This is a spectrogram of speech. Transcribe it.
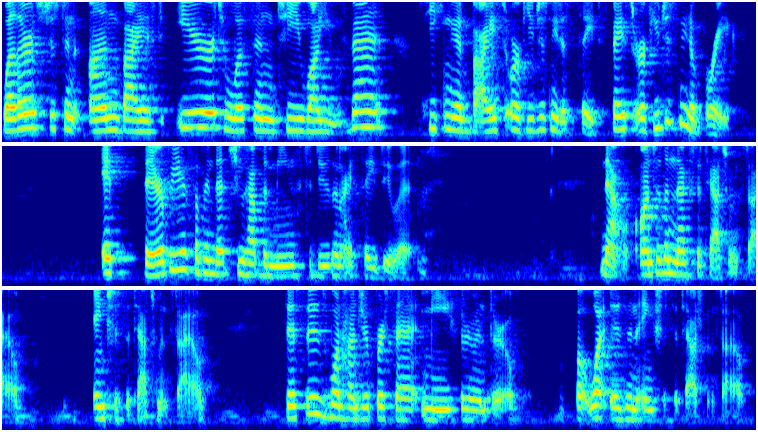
Whether it's just an unbiased ear to listen to you while you vent, seeking advice, or if you just need a safe space, or if you just need a break. If therapy is something that you have the means to do, then I say do it. Now, on to the next attachment style anxious attachment style. This is 100% me through and through. But what is an anxious attachment style?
